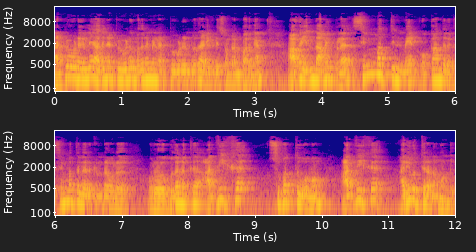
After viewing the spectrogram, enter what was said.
நட்பு வீடுகளிலே அதிநட்பு வீடு முதன்மை நட்பு வீடுன்றது அடிக்கடி சொல்கிறேன் பாருங்க. ஆக இந்த அமைப்புல சிம்மத்தின் மேல் உட்கார்ந்து சிம்மத்தில் இருக்கின்ற ஒரு ஒரு புதனுக்கு அதிக சுபத்துவமும் அதிக அறிவுத்திறனும் உண்டு.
